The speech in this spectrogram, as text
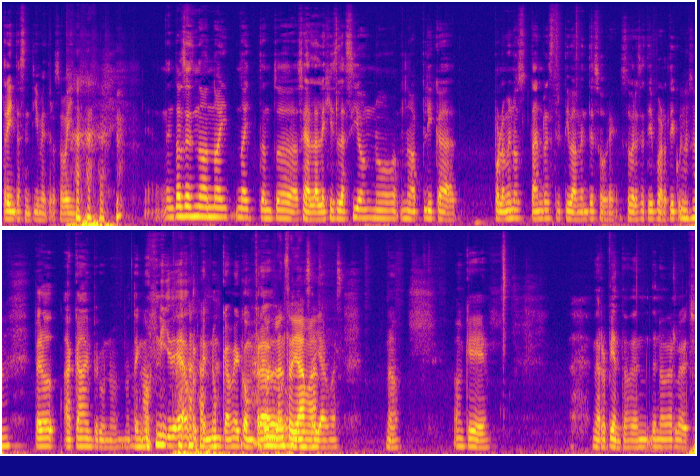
30 centímetros o 20. Entonces no, no, hay, no hay tanto, o sea, la legislación no, no aplica, por lo menos tan restrictivamente sobre, sobre ese tipo de artículos. Pero acá en Perú no, no tengo No. ni idea porque nunca me he comprado Un lanzallamas. lanzallamas. No. Aunque me arrepiento de, de no haberlo hecho.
